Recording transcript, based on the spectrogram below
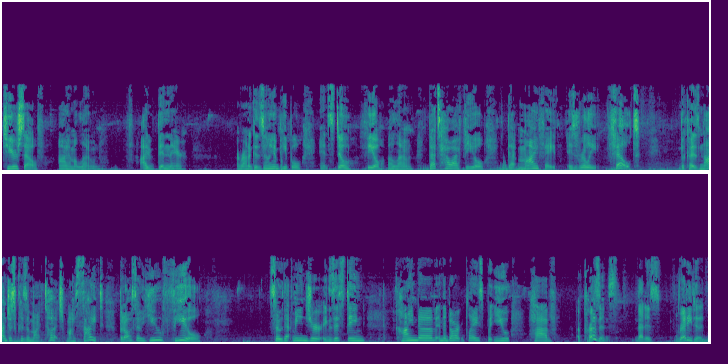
to yourself, I am alone. I've been there around a gazillion people and still feel alone. That's how I feel that my faith is really felt because not just because of my touch, my sight, but also you feel. So that means you're existing kind of in the dark place, but you have a presence that is ready to,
